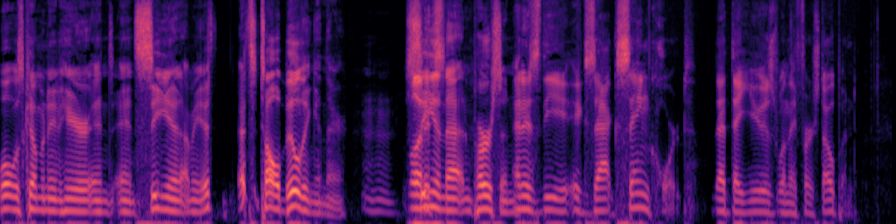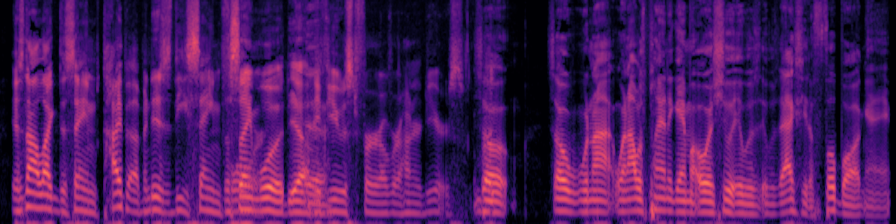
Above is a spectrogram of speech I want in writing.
What was coming in here and and seeing? I mean, it's that's a tall building in there. Mm-hmm. Well, seeing that in person, and it's the exact same court that they used when they first opened. It's not like the same type of. It is the same. The same wood, yeah. They've used for over hundred years. So so when I when I was playing the game at OSU, it was it was actually the football game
